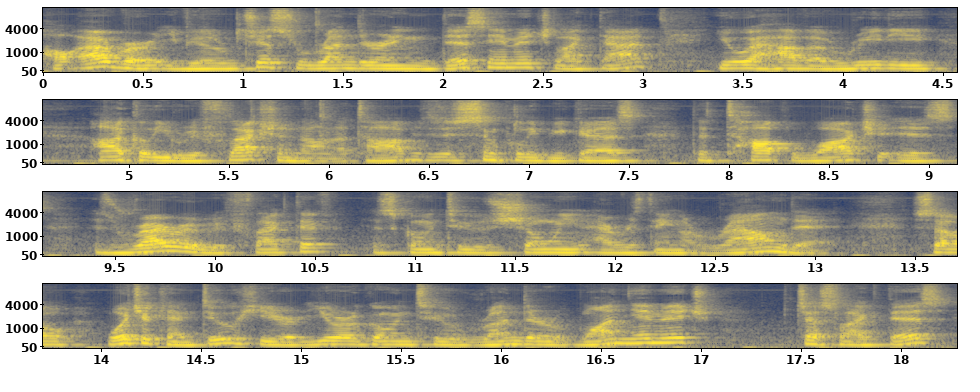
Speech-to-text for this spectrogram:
However, if you're just rendering this image like that, you will have a really ugly reflection on the top. Just simply because the top watch is, is very reflective. It's going to showing everything around it. So what you can do here, you are going to render one image just like this.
